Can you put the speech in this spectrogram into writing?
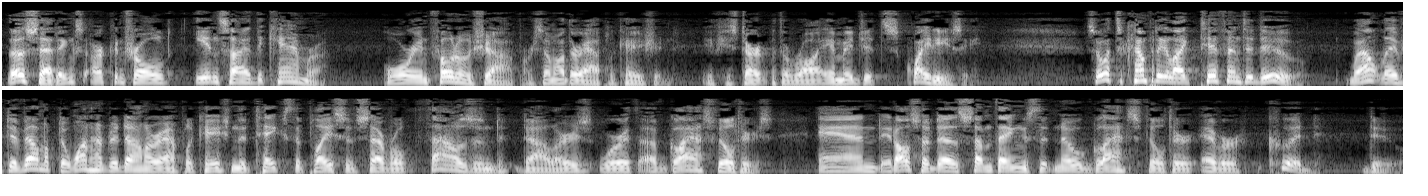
Those settings are controlled inside the camera or in Photoshop or some other application. If you start with a raw image, it's quite easy. So what's a company like Tiffen to do? Well, they've developed a $100 application that takes the place of several thousand dollars worth of glass filters. And it also does some things that no glass filter ever could do.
